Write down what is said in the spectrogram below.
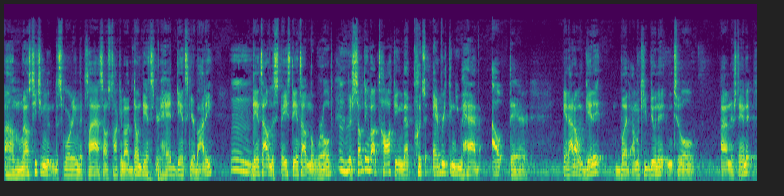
um, when I was teaching this morning the class, I was talking about don't dance in your head, dance in your body. Hmm. Dance out in the space, dance out in the world. Mm-hmm. There's something about talking that puts everything you have out there, and I don't get it, but I'm gonna keep doing it until I understand it.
